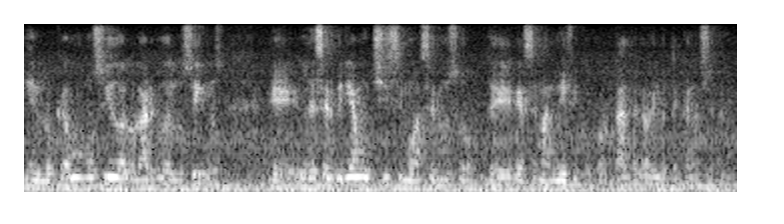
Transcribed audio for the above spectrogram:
y en lo que hemos sido a lo largo de los siglos, eh, les serviría muchísimo hacer uso de ese magnífico portal de la Biblioteca Nacional.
